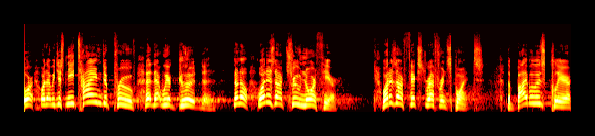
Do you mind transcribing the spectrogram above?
or, or that we just need time to prove uh, that we're good. No, no. What is our true north here? What is our fixed reference point? The Bible is clear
